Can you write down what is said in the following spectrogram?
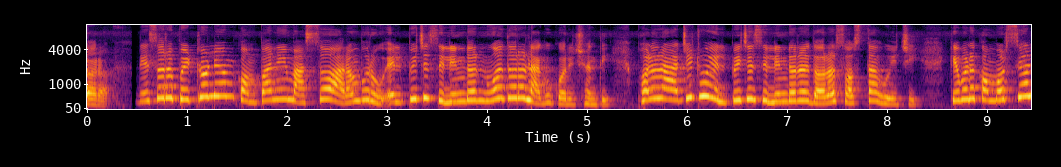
ଦର। ଦେଶର ପେଟ୍ରୋଲିୟମ କମ୍ପାନୀ ମାସ ଆରମ୍ଭରୁ ଏଲ୍ପିଜି ସିଲିଣ୍ଡର ନୂଆ ଦର ଲାଗୁ କରିଛନ୍ତି। ଫଳରେ ଆଜିଠୁ ଏଲ୍ପିଜି ସିଲିଣ୍ଡର ଦର ଶସ୍ତା ହୋଇଛି। କେବଳ କମର୍ସିଆଲ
